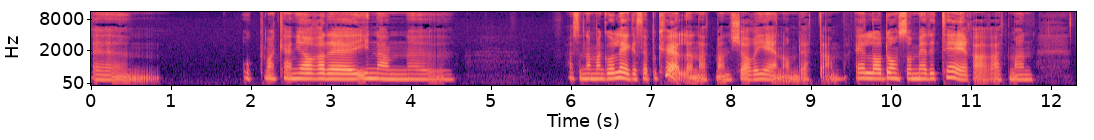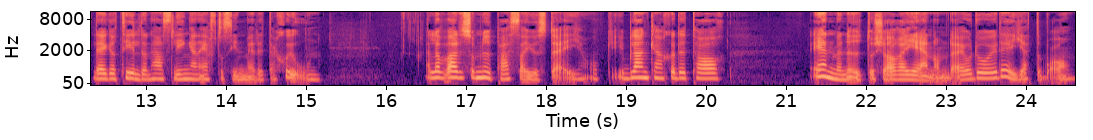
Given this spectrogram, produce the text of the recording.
Ehm, och man kan göra det innan, eh, alltså när man går och lägger sig på kvällen, att man kör igenom detta. Eller de som mediterar, att man lägger till den här slingan efter sin meditation. Eller vad det som nu passar just dig. Och ibland kanske det tar en minut att köra igenom det och då är det jättebra.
